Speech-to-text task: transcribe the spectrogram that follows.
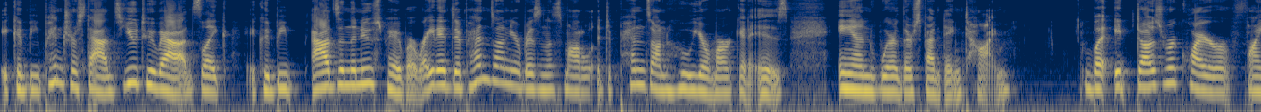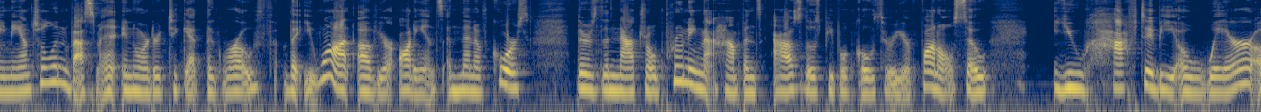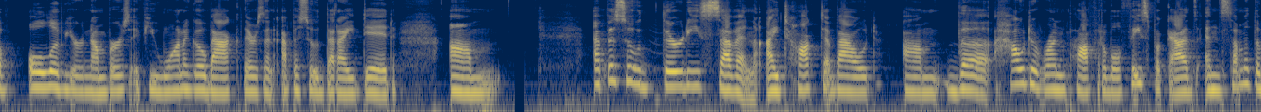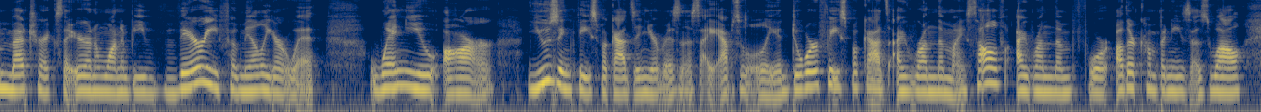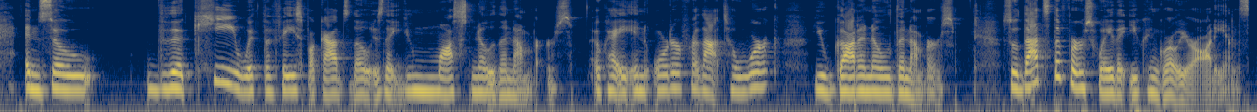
it could be Pinterest ads, YouTube ads, like it could be ads in the newspaper, right? It depends on your business model. It depends on who your market is and where they're spending time. But it does require financial investment in order to get the growth that you want of your audience. And then, of course, there's the natural pruning that happens as those people go through your funnel. So you have to be aware of all of your numbers. If you want to go back, there's an episode that I did um, episode 37, I talked about um, the how to run profitable Facebook ads and some of the metrics that you're going to want to be very familiar with when you are using Facebook ads in your business. I absolutely adore Facebook ads. I run them myself. I run them for other companies as well. And so the key with the Facebook ads, though, is that you must know the numbers. Okay. In order for that to work, you got to know the numbers. So that's the first way that you can grow your audience.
